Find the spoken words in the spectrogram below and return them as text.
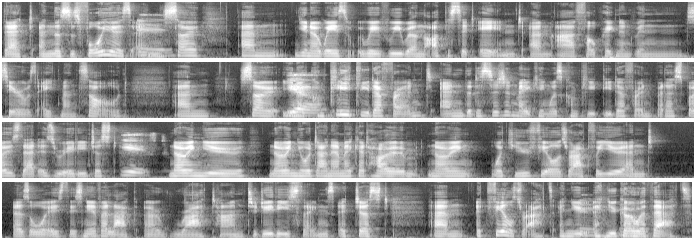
that and this is four years in mm. so um you know whereas we, we were on the opposite end um i fell pregnant when sarah was eight months old um so you yeah. know completely different and the decision making was completely different but i suppose that is really just yes. knowing you knowing your dynamic at home knowing what you feel is right for you and as always, there's never like a right time to do these things. It just um, it feels right, and you mm, and you go mm. with that.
